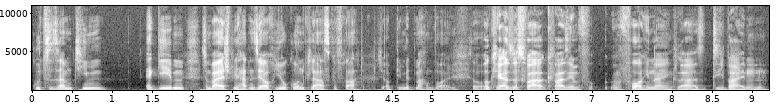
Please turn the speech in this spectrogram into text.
gut zusammen Team ergeben. Zum Beispiel hatten sie auch Joko und Klaas gefragt, ob die, ob die mitmachen wollen. So. Okay, also es war quasi im, im Vorhinein klar, die beiden,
